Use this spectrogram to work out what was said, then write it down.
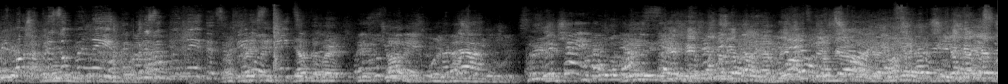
Він може призупинити, призупинити. Це дві різниці. Так. Включаємо в порядок. денний. Яке питання? Я включаю. Яке питання?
